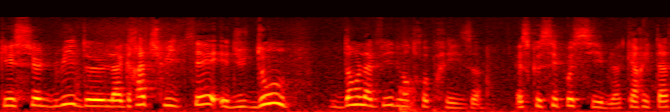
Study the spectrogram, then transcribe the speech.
qui est celui de la gratuité et du don dans la vie de l'entreprise. Est-ce que c'est possible? Caritas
